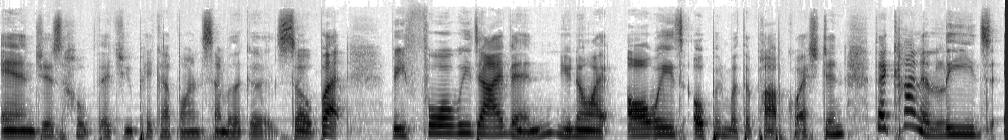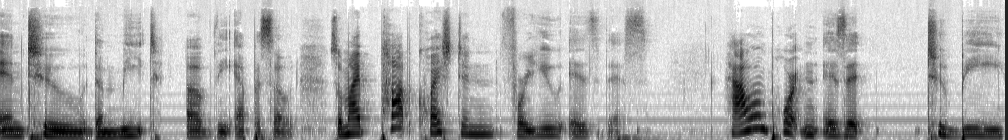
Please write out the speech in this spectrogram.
and just hope that you pick up on some of the goods. So, but before we dive in, you know, I always open with a pop question that kind of leads into the meat of the episode. So, my pop question for you is this How important is it to be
